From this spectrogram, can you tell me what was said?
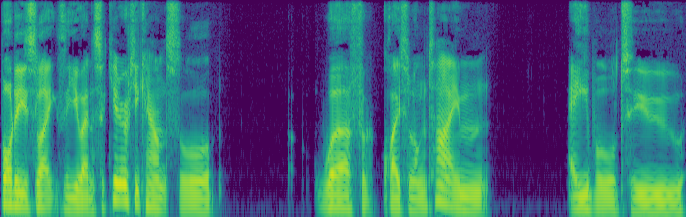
bodies like the UN Security Council were for quite a long time able to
